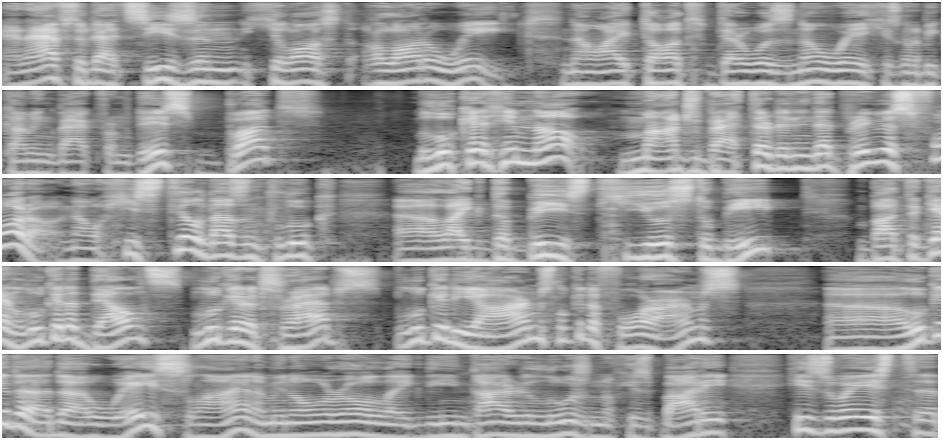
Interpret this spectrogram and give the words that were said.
And after that season, he lost a lot of weight. Now, I thought there was no way he's gonna be coming back from this, but look at him now. Much better than in that previous photo. Now, he still doesn't look uh, like the beast he used to be, but again, look at the delts, look at the traps, look at the arms, look at the forearms. Uh, look at the, the waistline. I mean, overall, like the entire illusion of his body. His waist, uh,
